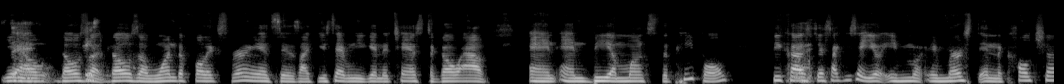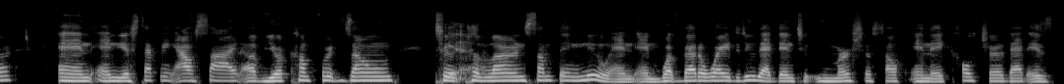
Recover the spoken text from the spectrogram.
you know, those are those are wonderful experiences. Like you said, when you get a chance to go out and and be amongst the people, because right. just like you say, you're Im- immersed in the culture and and you're stepping outside of your comfort zone to yeah. to learn something new and and what better way to do that than to immerse yourself in a culture that is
